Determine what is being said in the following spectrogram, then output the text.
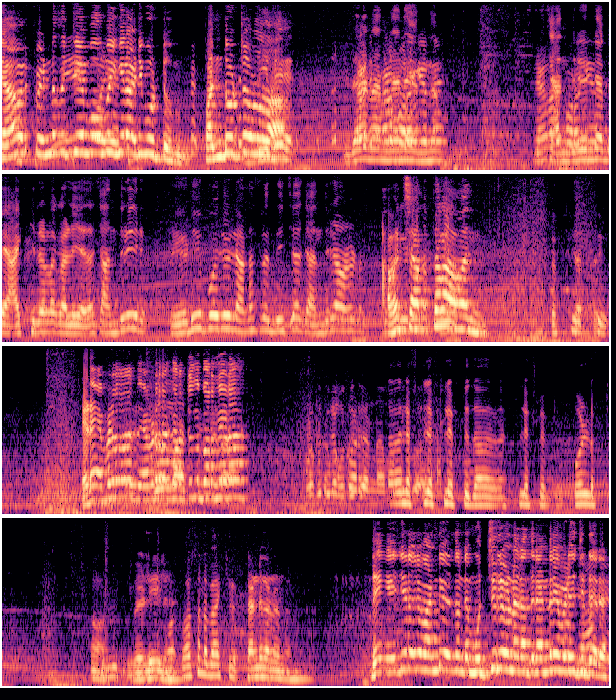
ഞാൻ ഒരു പെണ്ണ് തെറ്റിയാൻ പോകുമ്പോ ഇങ്ങനെ അടിപൊട്ടും പണ്ട് തൊട്ടുള്ളതാ. ഇതാണ് അണ്ണനെ എന്നും ചന്ദ്രന്റെ ബാക്കിലുള്ള കളി. അതാ ചന്ദ്ര റേഡിയോ പോലും ഇല്ല. അണ്ണ ശ്രദ്ധിച്ച ചന്ദ്ര അവിടെ അവൻ ചത്തറ അവൻ എടാ എവിടെ എവിടെ കറക്റ്റ് ഒന്ന് പറഞ്ഞേടാ? Left left left left left left വെളിയിൽ വാസന്റെ ബാക്കിൽ കണ്ടു കണ്ടു കണ്ടു. ദേ ഏജിയുടെ ഒരു വണ്ടി വരുന്നുണ്ട്. മുച്ചിരി ഉണ്ട് അതിനകത്ത് രണ്ടര വെടി വെച്ചിട്ട് തരാം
